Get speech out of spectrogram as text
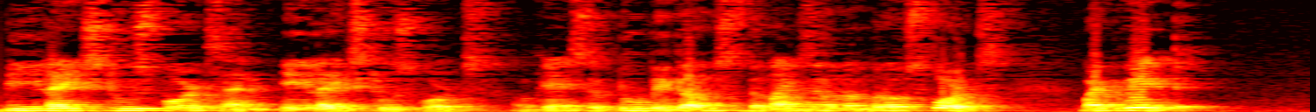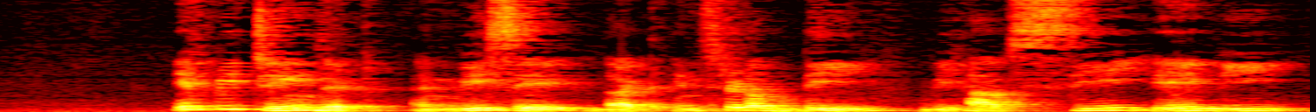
B likes two sports, and A likes two sports. Okay, so two becomes the maximum number of sports. But wait, if we change it and we say that instead of D, we have C, A, B,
